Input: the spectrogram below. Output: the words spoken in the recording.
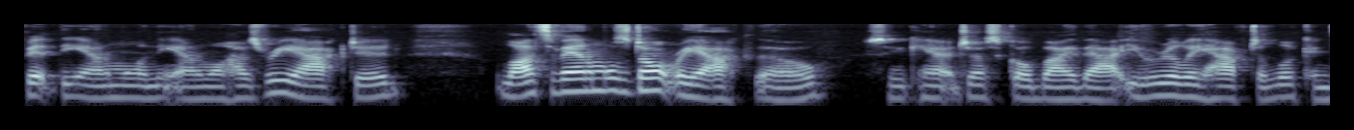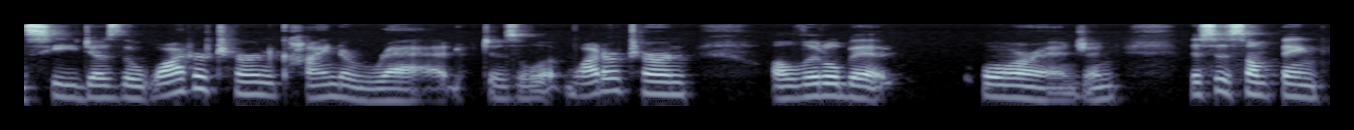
bit the animal and the animal has reacted. Lots of animals don't react though, so you can't just go by that. You really have to look and see does the water turn kind of red? Does the water turn a little bit orange? And this is something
